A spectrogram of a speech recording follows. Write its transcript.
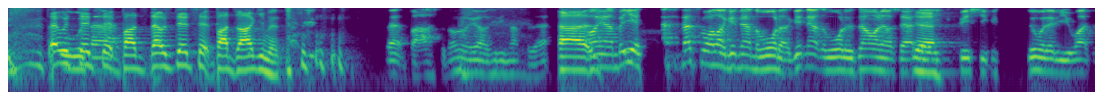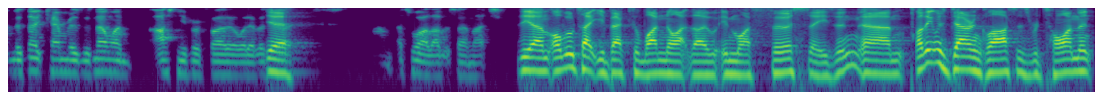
that was Ooh, dead uh, set Bud's. That was dead set Bud's argument. That bastard. I'm gonna go hit him up for that. Uh, I am, but yeah, that's- that's why I like getting out in the water. Getting out in the water, there's no one else out Yeah. there. You can fish, you can do whatever you want, and there's no cameras. There's no one asking you for a photo or whatever. Yeah. So, um, that's why I love it so much. The um, I will take you back to one night though in my first season. Um, I think it was Darren Glass's retirement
